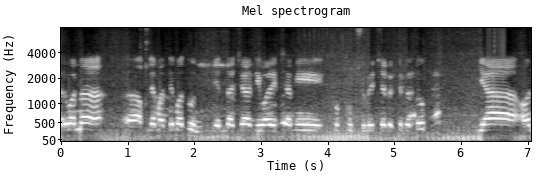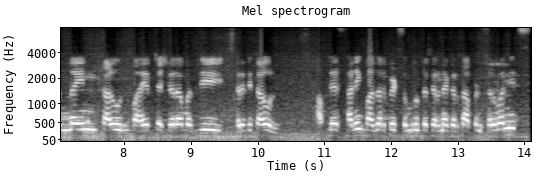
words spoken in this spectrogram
सर्वांना आपल्या माध्यमातून यंदाच्या दिवाळीच्या मी खूप खूप शुभेच्छा व्यक्त करतो. या ऑनलाईन टाळून बाहेरच्या शहरामधली खरेदी टाळून आपल्या स्थानिक बाजारपेठ समृद्ध करण्याकरता आपण सर्वांनीच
